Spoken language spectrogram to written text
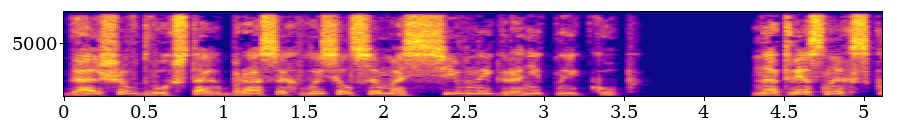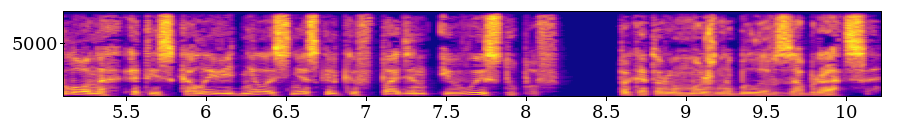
Дальше в двухстах брасах высился массивный гранитный куб. На отвесных склонах этой скалы виднелось несколько впадин и выступов, по которым можно было взобраться.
